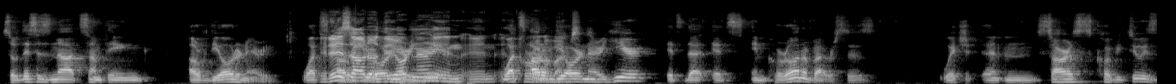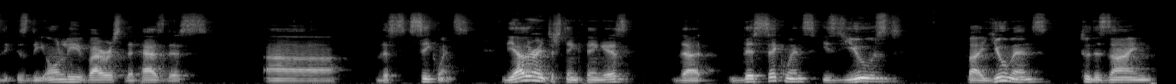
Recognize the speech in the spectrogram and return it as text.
so this is not something out of the ordinary. What's It is out of the ordinary here- in, in, in what's out of the ordinary here it's that it's in coronaviruses which and SARS-CoV-2 is the, is the only virus that has this uh, this sequence. The other interesting thing is that this sequence is used by humans to design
